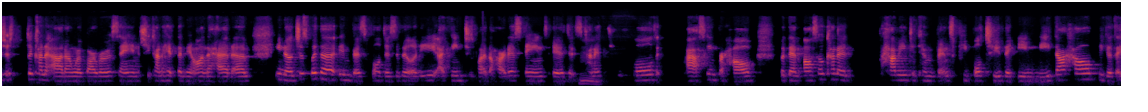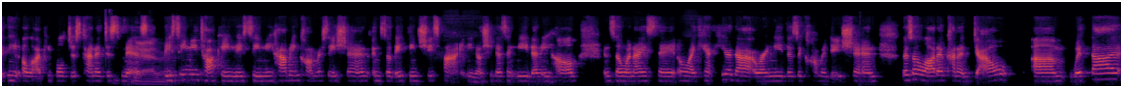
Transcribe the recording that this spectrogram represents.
just to kind of add on what Barbara was saying, she kind of hit the nail on the head of, you know, just with an invisible disability, I think just one of the hardest things is it's mm. kind of twofold asking for help, but then also kind of having to convince people to that you need that help because I think a lot of people just kind of dismiss. Yeah, right. They see me talking, they see me having conversations, and so they think she's fine. You know, she doesn't need any help. And so when I say, "Oh, I can't hear that," or "I need this accommodation," there's a lot of kind of doubt um, with that,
